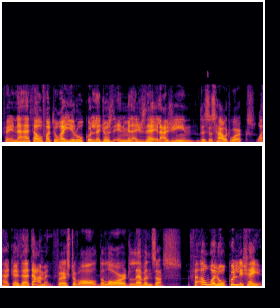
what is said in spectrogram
فإنها سوف تغير كل جزء من أجزاء العجين This is how it works. وهكذا تعمل First of all, the Lord leavens us. فأول كل شيء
